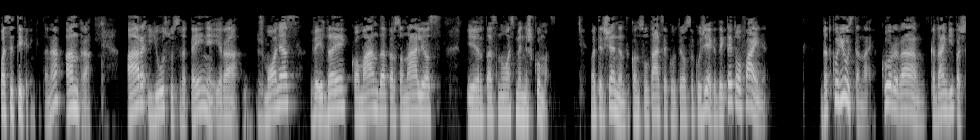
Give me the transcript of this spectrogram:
Pasitikrinkite, ne? Antra, ar jūsų svetainė yra žmonės, veidai, komanda, personalijos ir tas nuosmeniškumas. Vat ir šiandien konsultacija, kur tai jau sakau, žiūrėkit, daiktai tau faini. Bet kur jūs tenai? Kur yra, kadangi ypač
